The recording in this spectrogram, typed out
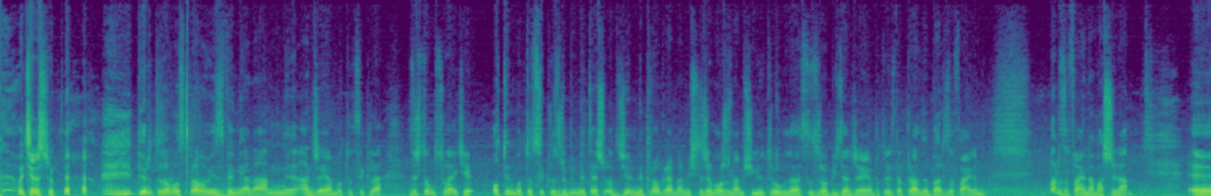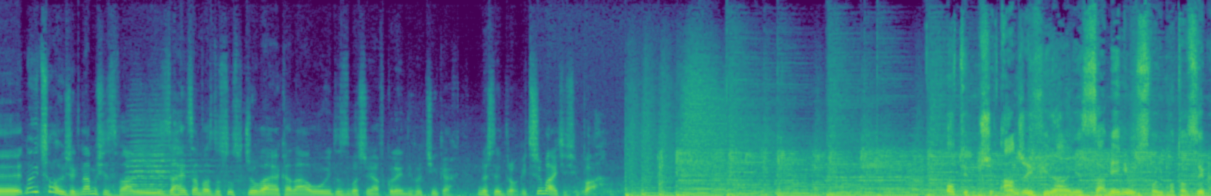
chociaż priorytetową sprawą jest wymiana mm, Andrzeja motocykla. Zresztą słuchajcie, o tym motocyklu zrobimy też oddzielny program. Ja myślę, że może nam się jutro uda to zrobić z Andrzejem, bo to jest naprawdę bardzo, fajnym, bardzo fajna maszyna. E, No i co, żegnamy się z Wami. Zachęcam Was do subskrybowania kanału i do zobaczenia w kolejnych odcinkach naszej drogi. Trzymajcie się, pa! O tym, czy Andrzej finalnie zamienił swój motocykl,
